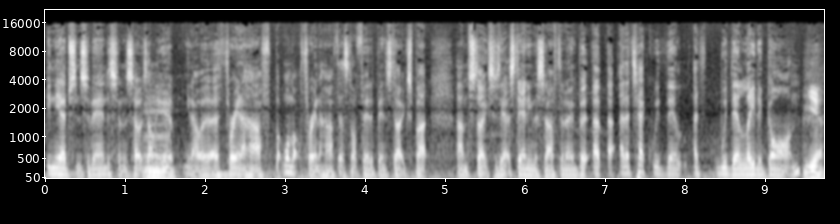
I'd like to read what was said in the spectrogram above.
in the absence of Anderson. So it's only Mm. a you know a, a three and a half, but well not three and a half. That's not fair to Ben Stokes, but um, Stokes is outstanding this afternoon. But a, a- an attack with their uh, with their leader gone. Yeah.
